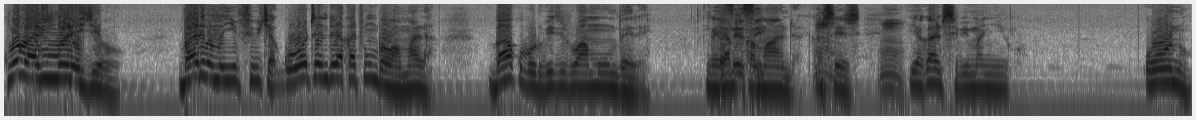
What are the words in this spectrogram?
kuba baali knowledgeable. Baali bamanyi future. Gwewotendera katumba wamala bakuba olubiri lwa mumbere nga yamukamanda kasese. Mm. yaga nti sibimanyiiko ono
